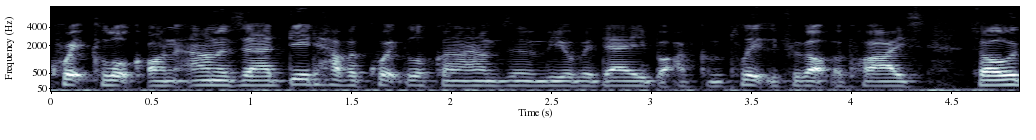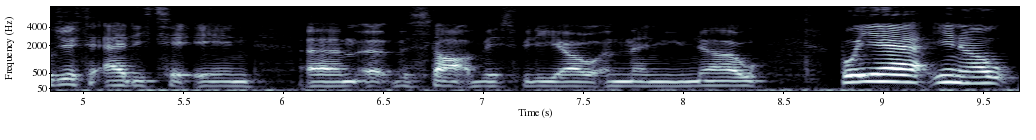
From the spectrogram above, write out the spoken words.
quick look on Amazon. I did have a quick look on Amazon the other day, but I've completely forgot the price. So I'll just edit it in um, at the start of this video and then you know. But yeah, you know,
